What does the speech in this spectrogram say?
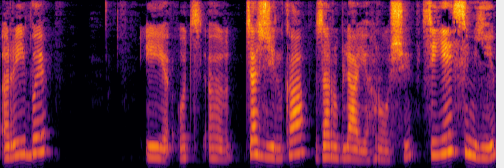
Риби, і оць, е, ця жінка заробляє гроші. В цієї сім'ї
